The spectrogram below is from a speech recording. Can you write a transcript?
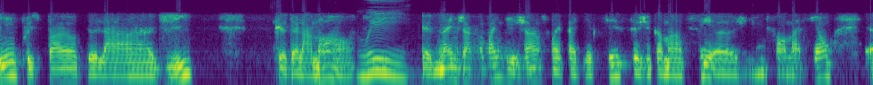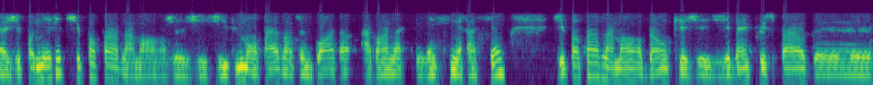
bien plus peur de la vie que de la mort. Oui. Même j'accompagne des gens en soins palliatifs. J'ai commencé, euh, j'ai eu une formation. Euh, j'ai pas de mérite, j'ai pas peur de la mort. J'ai vu mon père dans une boîte avant l'incinération. J'ai pas peur de la mort, donc j'ai bien plus peur de,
